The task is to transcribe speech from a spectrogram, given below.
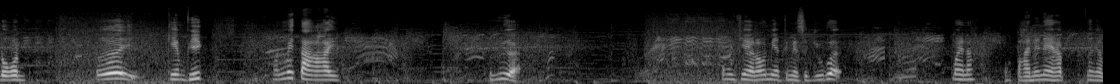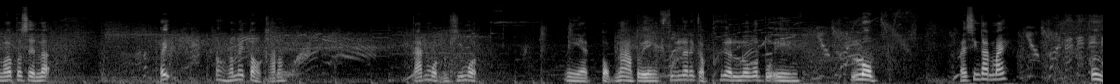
โดนเอ้ย เกมพลิก มันไม่ตาย เอื้อโอ้ยแล้วมีอัติเมทสกิลด้วย ไม่นะตายแน่ๆครับน่าจะร้อยเปอร์เซ็นต์ละเฮ้ยอ้าวแล้วไม่ต่อการ์ดวะการ์ดหมดเมื่อกี้หมดเนี่ยตบหน้าตัวเองฟื้นเลือดให้กับเพื่อนโลกตัวเอง หลบไรซิงทันไหมเออ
